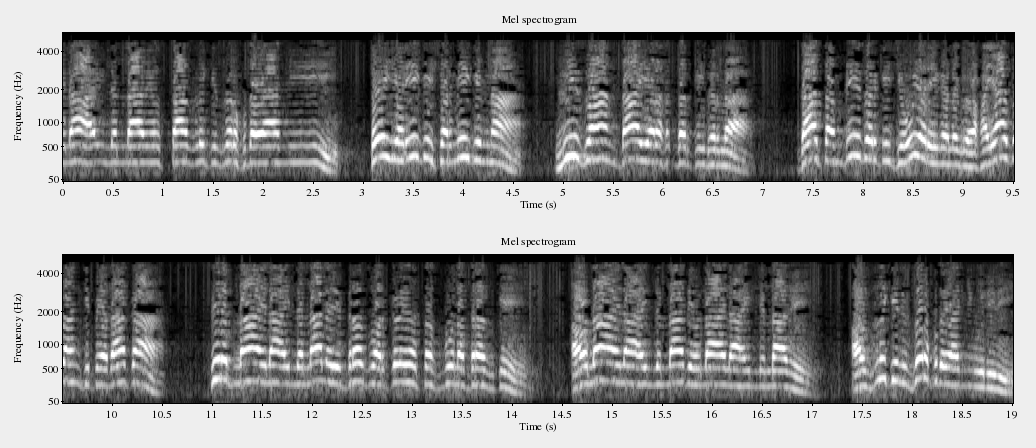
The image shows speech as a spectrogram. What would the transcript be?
اله الا الله او استاد لکه زر خدایانی ته یریږي شرمېږي نه وی ځان دا یې درکې درلا دا تنبیه درکې چې و یریږي لګ حیا ځان کې پیدا کا صرف لا اله الا الله له درز ورکړي او تسبیح له درز کې او لا اله الا الله دی او لا اله الا الله دی او ځکه دې زر خدایانی ولې دي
